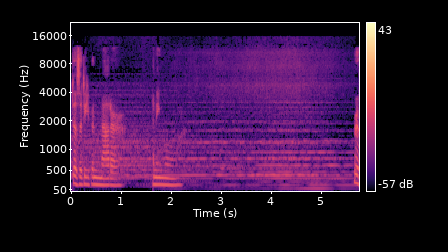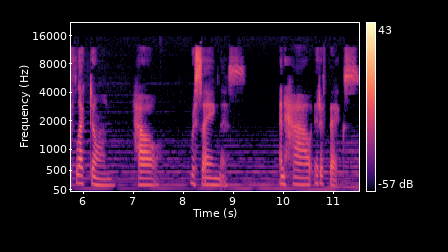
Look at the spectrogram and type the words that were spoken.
Does it even matter anymore? Reflect on how we're saying this and how it affects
